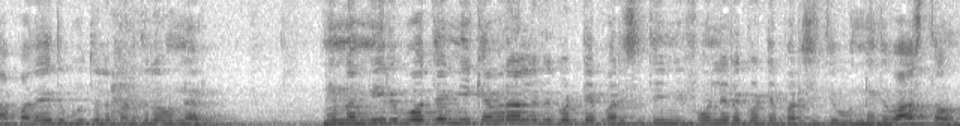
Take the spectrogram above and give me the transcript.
ఆ పదహైదు బూతుల పరిధిలో ఉన్నారు. నిన్న మీరు పోతే మీ కెమెరాలు ఎరగొట్టే పరిస్థితి మీ ఫోన్లు ఎరగొట్టే పరిస్థితి ఉన్నది వాస్తవం.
